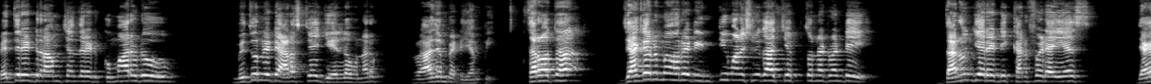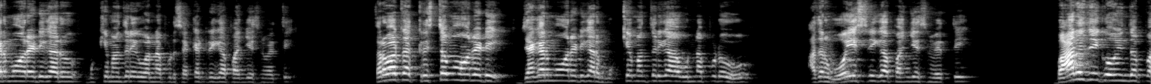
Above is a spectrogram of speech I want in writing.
Peddireddy Ramachandrareddy కుమారుడు మిథున్ రెడ్డి అరెస్టే జైల్లో ఉన్నారు రాజంపేట ఎంపీ. తర్వాత జగన్మోహన్ రెడ్డి ఇంటి మనుషులుగా చెప్తున్నటువంటి ధనుంజయ రెడ్డి కన్ఫర్డ్ ఐఎస్ జగన్మోహన్ రెడ్డి గారు ముఖ్యమంత్రిగా ఉన్నప్పుడు సెక్రటరీగా పనిచేసిన వ్యక్తి. తర్వాత కృష్ణమోహన్ రెడ్డి జగన్మోహన్ రెడ్డి గారు ముఖ్యమంత్రిగా ఉన్నప్పుడు అతను ఓఎస్డీగా పనిచేసిన వ్యక్తి. బాలాజీ గోవిందప్ప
